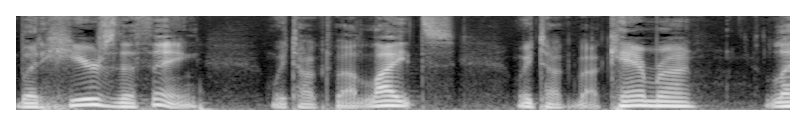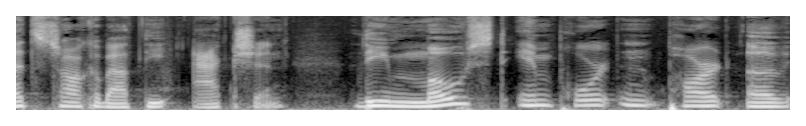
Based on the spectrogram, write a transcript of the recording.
But here's the thing we talked about lights, we talked about camera. Let's talk about the action. The most important part of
